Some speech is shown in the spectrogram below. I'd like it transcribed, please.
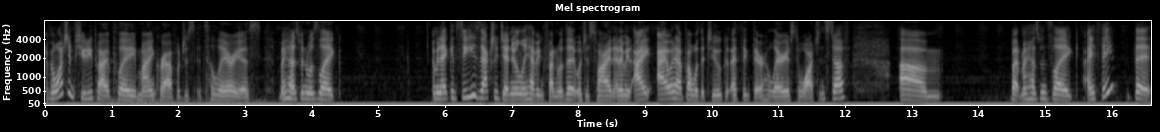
I've been watching PewDiePie play Minecraft, which is it's hilarious. My husband was like, I mean, I can see he's actually genuinely having fun with it, which is fine. And I mean, I I would have fun with it too because I think they're hilarious to watch and stuff. Um, but my husband's like, I think that.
